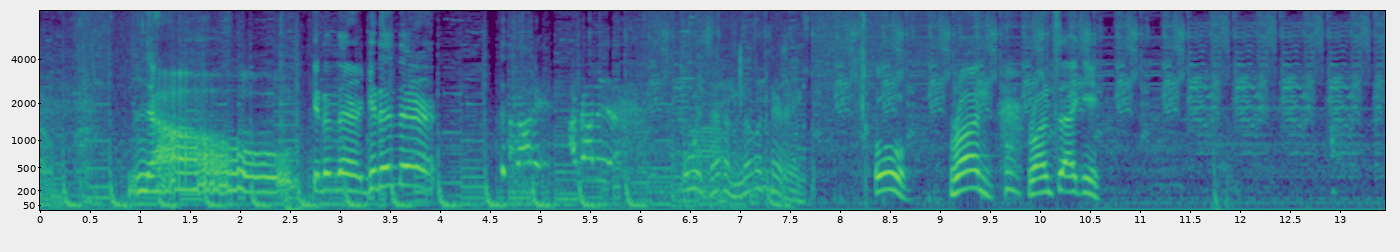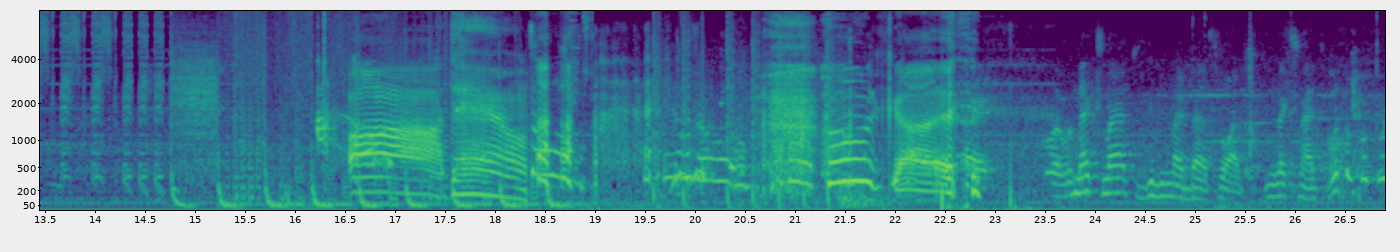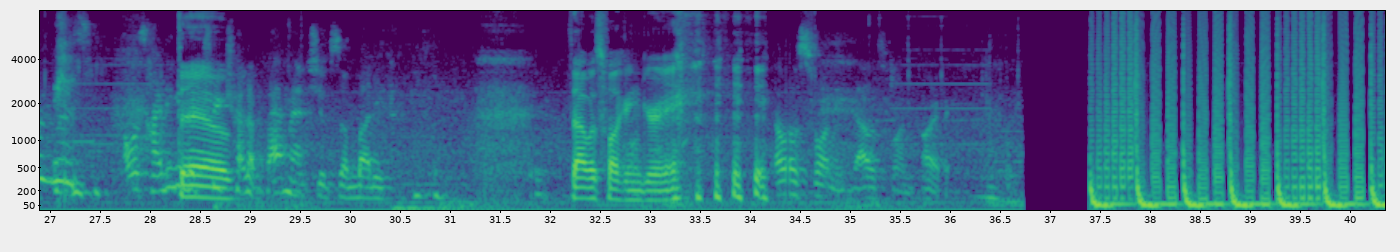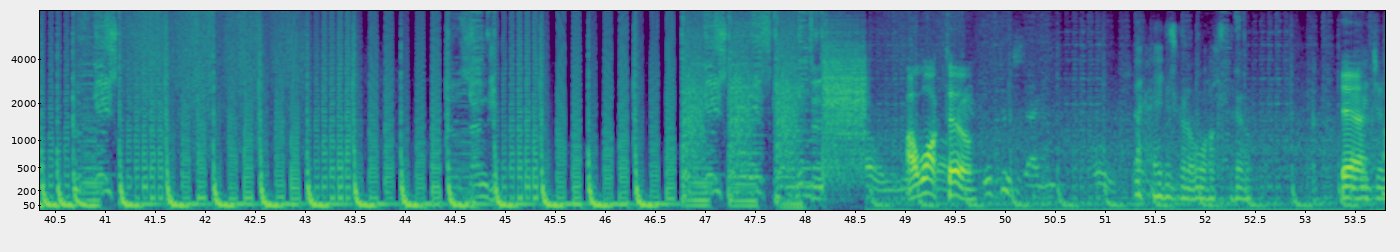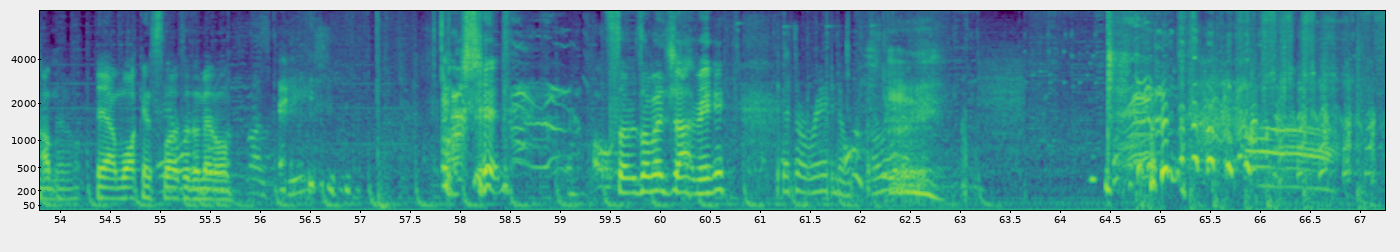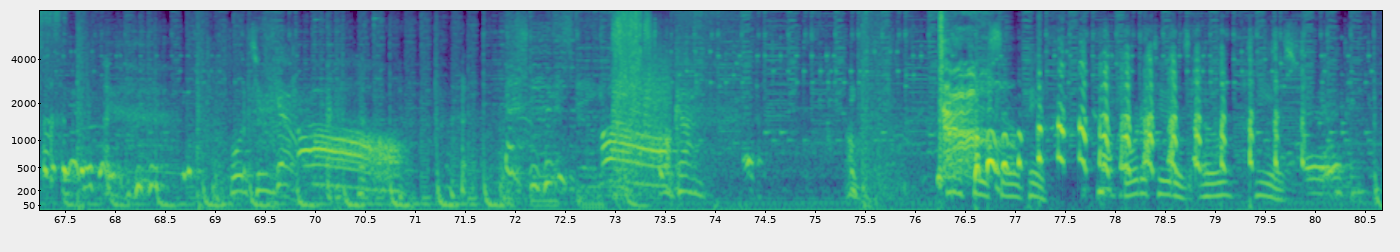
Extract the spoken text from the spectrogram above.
No! Get in there! Get in there! I got it. I got it. Oh, is that a military? Ooh! Run! Run, Saki! Ah, damn! oh god! Well, next match is gonna be my best. Watch. Next match. What the fuck was this? I was hiding in the tree trying to Batman shoot somebody. That was fucking great. That was funny. That was fun. Alright. I'll walk too. You too, Saggy. Shit. He's gonna walk too. Yeah, Meet you in the I'm, yeah, I'm walking slow Hey, to the I wanna go middle. Oh shit! so someone shot me. That's a random. A random. Fortitude, go! Oh! Oh oh god! Oh. Fortitude is OP. Fortitude is OP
